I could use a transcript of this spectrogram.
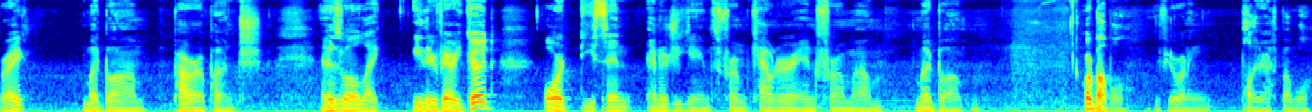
right? Mud Bomb, Power Punch, as well like either very good or decent energy gains from counter and from um, Mud Bomb or Bubble if you're running Poliwrath Bubble.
